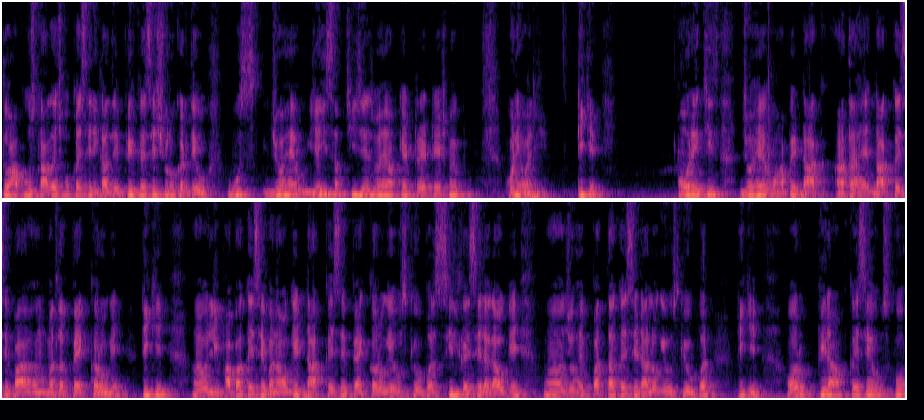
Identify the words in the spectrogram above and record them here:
तो आप उस कागज़ को कैसे निकालते हैं? फिर कैसे शुरू करते हो? उस जो है, यही सब चीज़ें जो है आपके ट्रेड टेस्ट में होने वाली है, ठीक है? और एक चीज़ जो है, वहाँ पे डाक आता है। डाक कैसे मतलब पैक करोगे? ठीक है। लिफाफा कैसे बनाओगे? डाक कैसे पैक करोगे? उसके ऊपर सील कैसे लगाओगे? जो है, पत्ता कैसे डालोगे उसके ऊपर? ठीक है। और फिर आप कैसे उसको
